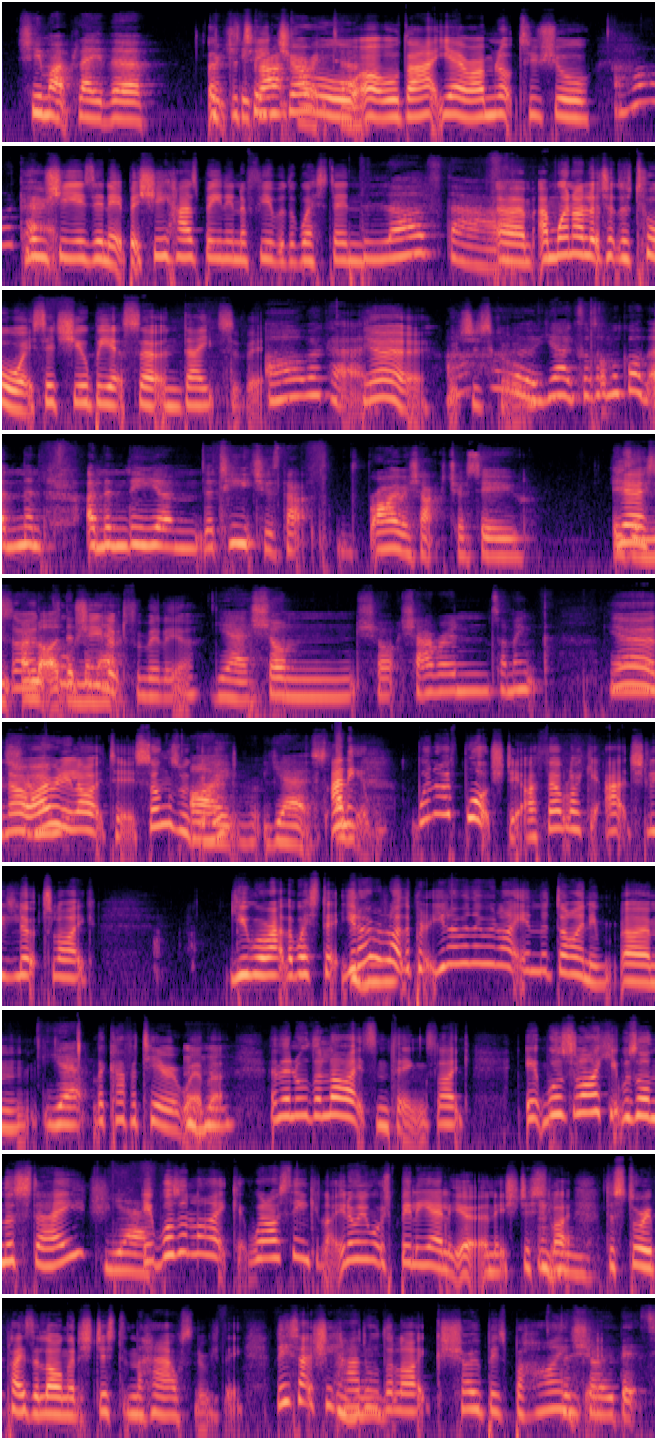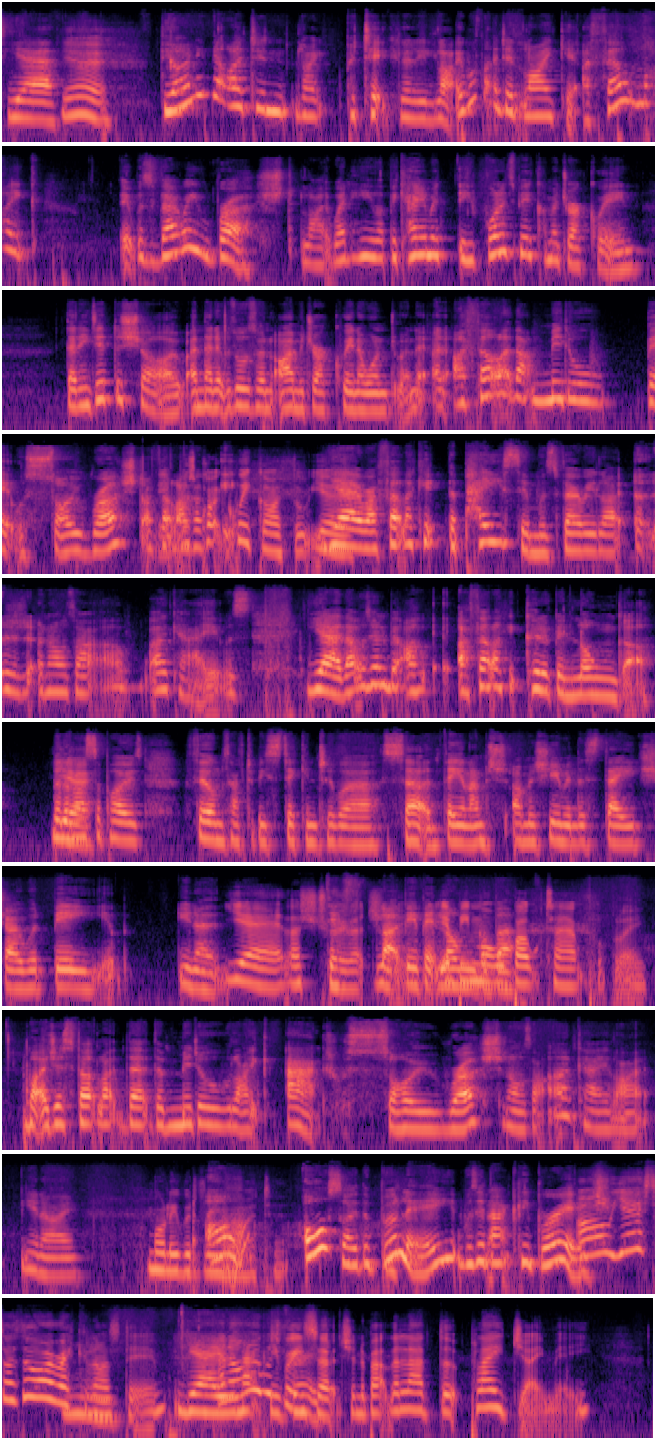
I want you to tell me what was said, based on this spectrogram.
she might play the Richard the. Teacher or, or that. Yeah, I'm not too sure oh okay who she is in it, but she has been in a few of the West End. love that Um, and when I looked at the tour, it said she'll be at certain dates of it. oh okay Yeah, which is Oh, cool. Yeah, because I was like, oh my god, and then and then the um the teacher's that Irish actress who is Yes, in I a lot thought of she in it. looked familiar. Yeah, Sean, Sha Sharon something. Yeah, no, I really liked it. Songs were good. I yes, and um, it, when I've watched it, I felt like it actually looked like you were at the West End. You know, Mm-hmm. like the you know when they were like in the dining, um, yeah, the cafeteria, whatever, Mhm. and then all the lights and things. Like it was like it was on the stage. Yeah. It wasn't like when I was thinking, like you know, when you watch Billy Elliot and it's just Mhm. like the story plays along and it's just in the house and everything. This actually had all Mhm. the like showbiz behind it. the show it. bits. Yeah. Yeah. The only bit I didn't like particularly like it wasn't that I didn't like it. I felt like it was very rushed. Like when he became a he wanted to become a drag queen, then he did the show, and then it was also an I'm a drag queen. I wanted to, and, and I felt like that middle bit was so rushed. I felt It was like quite I, quick, I thought. Yeah. Yeah. I felt like it. The pacing was very like, and I was like, oh, okay. It was, yeah, that was the only bit. I, I felt like it could have been longer. But Yeah. I suppose films have to be sticking to a certain thing, and I'm sh- I'm assuming the stage show would be, you know. Yeah, that's true. Diff- actually, like, be a bit It'd be more but- bulked out, probably. But I just felt like the the middle like act was so rushed, and I was like, okay, like you know. Molly would Oh, rewrite it. also the bully was in Ackley Bridge. Oh yes, I thought I recognised him. yeah, and was I Ackley was Bridge. researching about the lad that played Jamie.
